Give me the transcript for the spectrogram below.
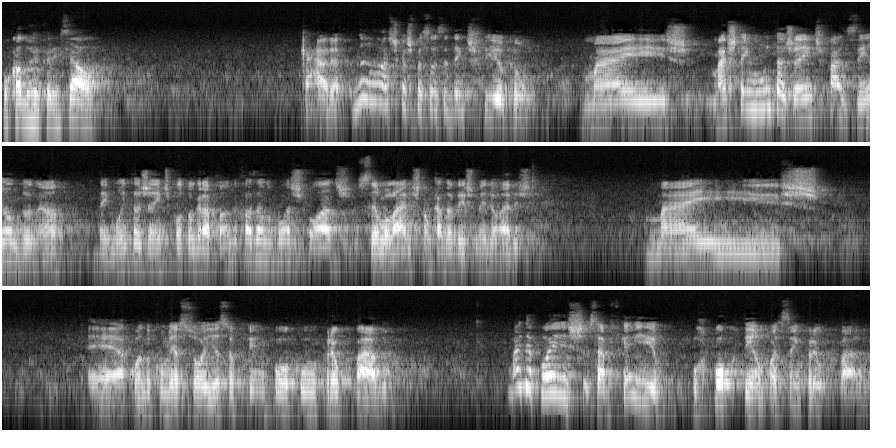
Por causa do referencial? Cara, não, acho que as pessoas se identificam, mas, mas tem muita gente fazendo, né? Tem muita gente fotografando e fazendo boas fotos. Os celulares estão cada vez melhores. Mas é, quando começou isso eu fiquei um pouco preocupado. Mas depois, sabe, fiquei por pouco tempo assim preocupado.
